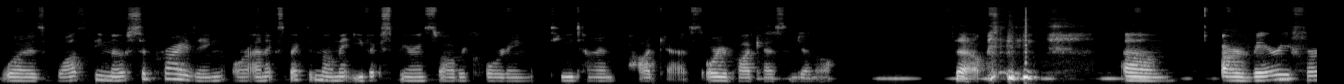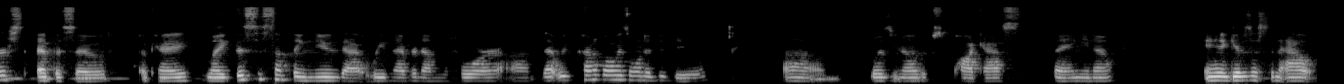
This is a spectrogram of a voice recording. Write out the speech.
was What's the most surprising or unexpected moment you've experienced while recording Tea Time podcast or your podcast in general? So, um, our very first episode, okay, like this is something new that we've never done before, um, that we've kind of always wanted to do, um, was, you know, this podcast thing, you know, and it gives us an out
